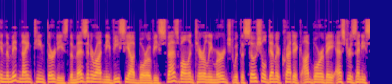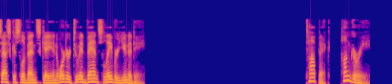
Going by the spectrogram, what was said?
In the mid-1930s the Mezinárodní Vysiadborový Svaz voluntarily merged with the Social Democratic Odborové Sdružení Československé in order to advance labor unity. Hungary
